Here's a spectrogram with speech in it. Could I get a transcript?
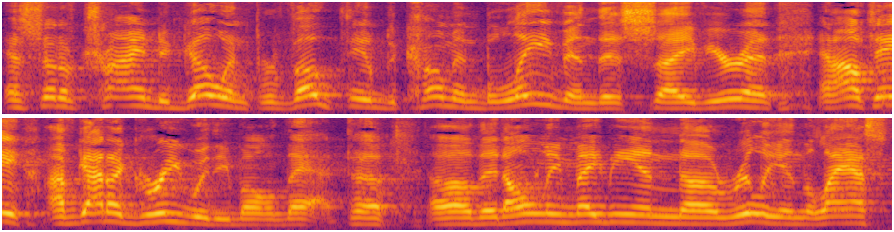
instead of trying to go and provoke them to come and believe in this Savior. And, and I'll tell you, I've got to agree with him on that. Uh, uh, that only maybe in uh, really in the last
